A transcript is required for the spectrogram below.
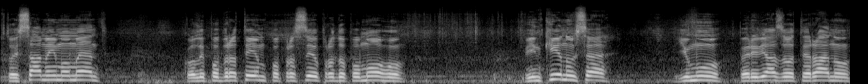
В той самий момент, коли побратим попросив про допомогу, він кинувся йому перев'язувати рану,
